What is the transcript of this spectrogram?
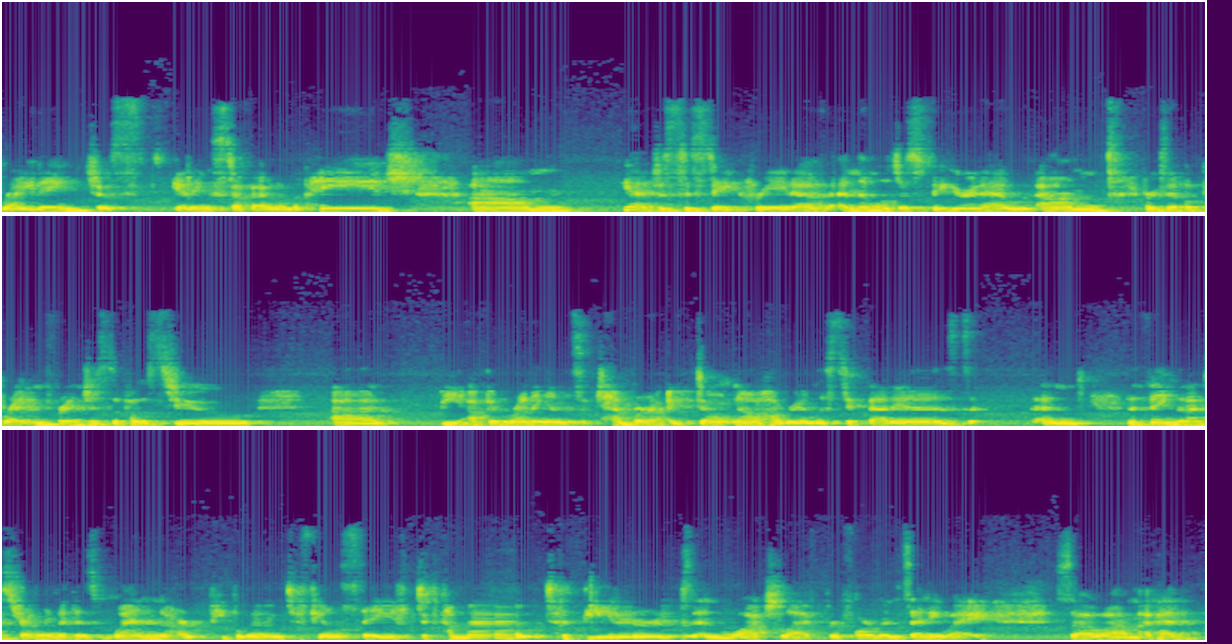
writing, just getting stuff out on the page. Um, yeah, just to stay creative, and then we'll just figure it out. Um, for example, Brighton Fringe is supposed to uh, be up and running in September. I don't know how realistic that is. And the thing that I'm struggling with is when are people going to feel safe to come out to theaters and watch live performance anyway? So um, I've had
